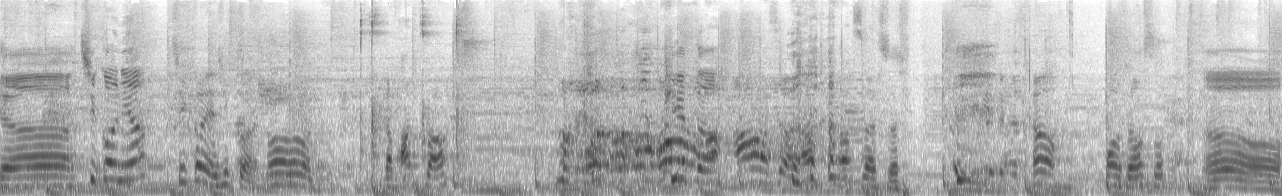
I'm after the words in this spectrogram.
야, 치권이야? 치권이야 치권. 어, 어. 나 봤다. 피했다. 아 아, 왔어 왔어. 형, 어 좋았어. 어, 어.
